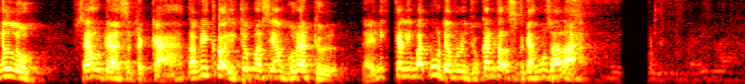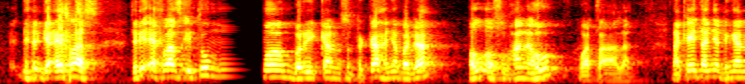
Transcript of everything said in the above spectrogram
ngeluh. Saya udah sedekah, tapi kok hidup masih amburadul. Nah ini kalimatmu udah menunjukkan kalau sedekahmu salah. Gak ikhlas. Jadi ikhlas itu memberikan sedekah hanya pada Allah subhanahu wa ta'ala. Nah kaitannya dengan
